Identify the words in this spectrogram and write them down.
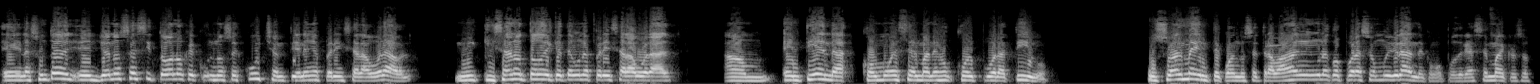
el asunto, eh, yo no sé si todos los que nos escuchan tienen experiencia laboral, ni quizá no todo el que tenga una experiencia laboral um, entienda cómo es el manejo corporativo. Usualmente, cuando se trabaja en una corporación muy grande, como podría ser Microsoft,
